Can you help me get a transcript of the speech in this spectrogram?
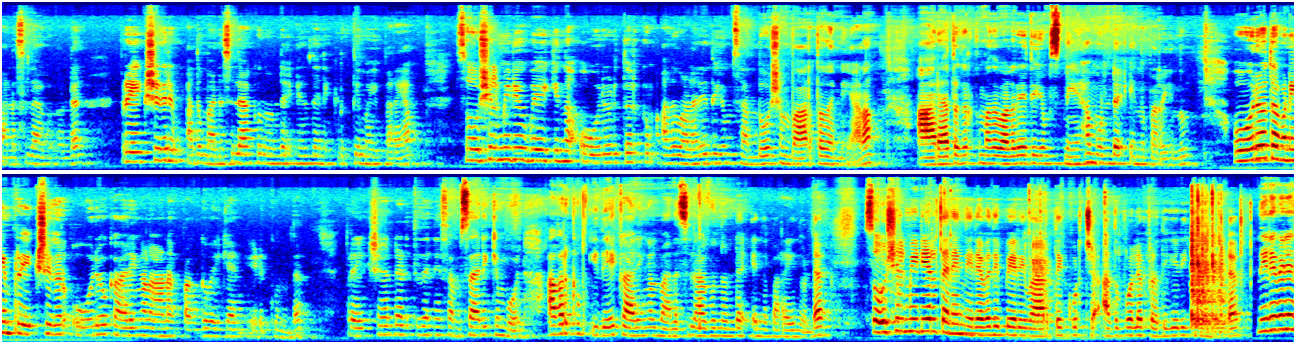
മനസ്സിലാകുന്നുണ്ട്. പ്രേക്ഷകരും അത് മനസ്സിലാക്കുന്നുണ്ട് എന്ന് തന്നെ കൃത്യമായി പറയാം. സോഷ്യൽ മീഡിയ ഉപയോഗിക്കുന്ന ഓരോരുത്തർക്കും അത് വളരെയധികം സന്തോഷം വാർത്ത തന്നെയാണ്. ആരാധകർക്കും അത് വളരെയധികം സ്നേഹമുണ്ട് എന്ന് പറയുന്നു. ഓരോ തവണയും പ്രേക്ഷകർ ഓരോ കാര്യങ്ങളാണ് പങ്കുവയ്ക്കാൻ എടുക്കുന്നത്. പ്രേക്ഷകരുടെ അടുത്ത് തന്നെ സംസാരിക്കുമ്പോൾ അവർക്കും ഇതേ കാര്യങ്ങൾ മനസ്സിലാകുന്നുണ്ട് എന്ന് പറയുന്നുണ്ട്. സോഷ്യൽ മീഡിയയിൽ തന്നെ നിരവധി പേർ ഈ വാർത്തയെക്കുറിച്ച് അതുപോലെ പ്രതികരിക്കുന്നുണ്ട്. നിലവിലെ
